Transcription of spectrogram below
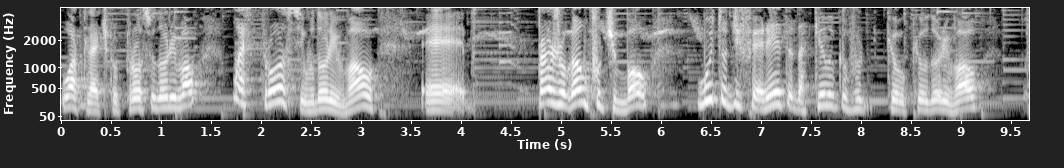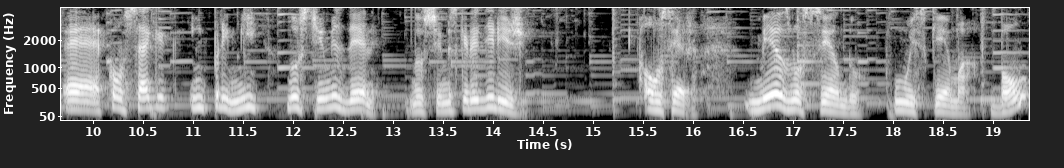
O Atlético trouxe o Dorival, mas trouxe o Dorival é, para jogar um futebol muito diferente daquilo que o, que o, que o Dorival é, consegue imprimir nos times dele nos times que ele dirige. Ou seja, mesmo sendo um esquema bom,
